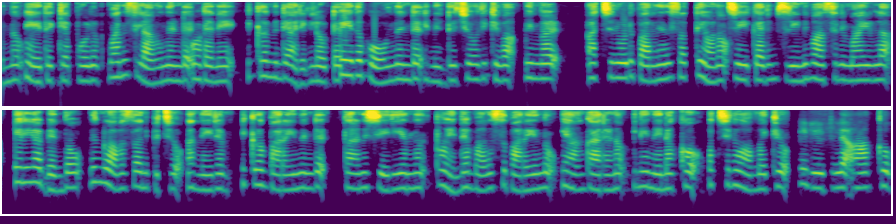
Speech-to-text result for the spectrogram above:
എന്നും വേദയ്ക്ക് അപ്പോഴും മനസ്സിലാവുന്നുണ്ട്. ഉടനെ വിക്രമിന്റെ അരികിലോട്ട് വേദ പോകുന്നുണ്ട്. എന്നിട്ട് ചോദിക്കുക നിങ്ങൾ അച്ഛനോട് പറഞ്ഞത് സത്യമാണോ? ശ്രീകാര്യം ശ്രീനിവാസനുമായുള്ള എല്ലാ ബന്ധവും നിങ്ങൾ അവസാനിപ്പിച്ചോ. അന്നേരം വിക്രം പറയുന്നുണ്ട് താണ് ശരിയെന്ന് ഇപ്പൊ എന്റെ മനസ്സ് പറയുന്നു. ഞാൻ കാരണം ഇനി നിനക്കോ അച്ഛനോ അമ്മയ്ക്കോ ഈ വീട്ടിലെ ആർക്കും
